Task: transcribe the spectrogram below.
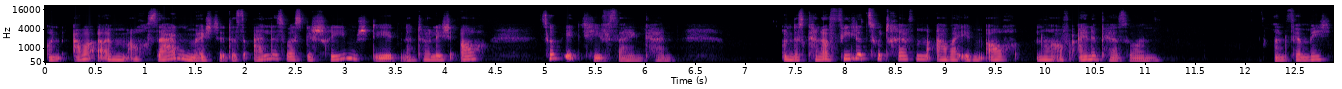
und aber ähm, auch sagen möchte, dass alles, was geschrieben steht, natürlich auch subjektiv sein kann. Und das kann auf viele zutreffen, aber eben auch nur auf eine Person. Und für mich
